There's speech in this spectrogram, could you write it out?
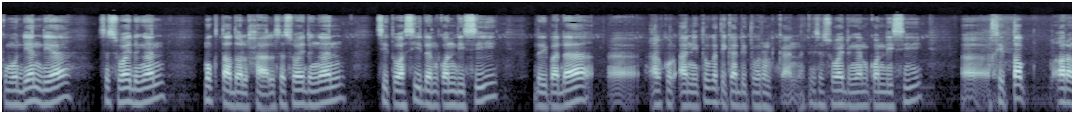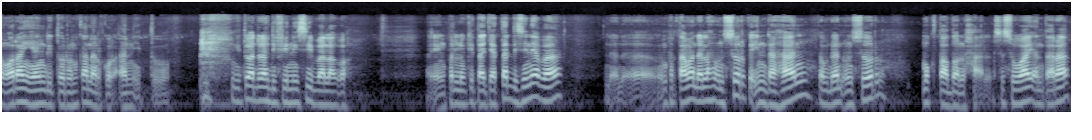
kemudian dia sesuai dengan muktadal hal sesuai dengan situasi dan kondisi daripada uh, Al-Quran itu ketika diturunkan. Sesuai dengan kondisi uh, khitab orang-orang yang diturunkan Al-Quran itu. Itu adalah definisi balaghah. Yang perlu kita catat di sini apa? Uh, yang pertama adalah unsur keindahan kemudian unsur muktadal hal. Sesuai antara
